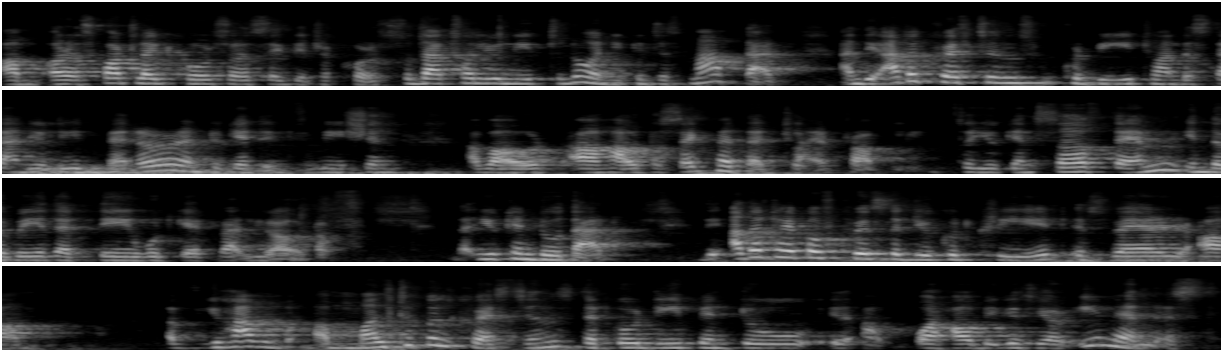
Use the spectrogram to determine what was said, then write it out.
um, or a spotlight course or a signature course. So that's all you need to know, and you can just map that. And the other questions could be to understand your lead better and to get information about uh, how to segment that client properly. So you can serve them in the way that they would get value out of. You can do that. The other type of quiz that you could create is where um, you have uh, multiple questions that go deep into uh, how big is your email list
